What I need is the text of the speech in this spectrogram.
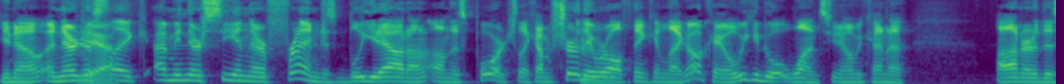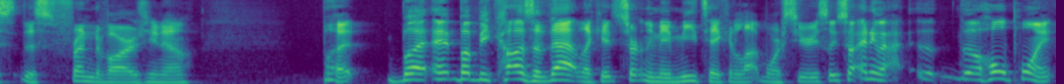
you know, and they're just Yeah. like I mean they're seeing their friend just bleed out on on this porch. Like I'm sure they Mm-hmm. were all thinking like okay, well we can do it once. You know, we kind of honor this this friend of ours. You know, but. But eh, but because of that, like it certainly made me take it a lot more seriously. So anyway, the whole point,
